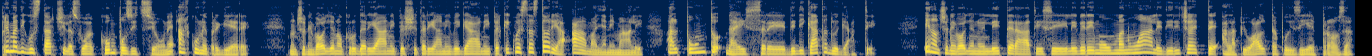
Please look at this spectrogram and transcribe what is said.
Prima di gustarci la sua composizione, alcune preghiere. Non ce ne vogliano crudariani, pescetariani, vegani, perché questa storia ama gli animali, al punto da essere dedicata a due gatti. E non ce ne vogliano illetterati se leveremo un manuale di ricette alla più alta poesia e prosa.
